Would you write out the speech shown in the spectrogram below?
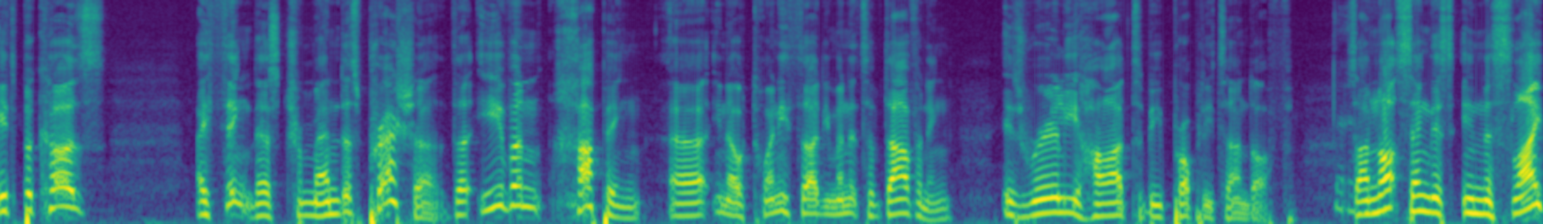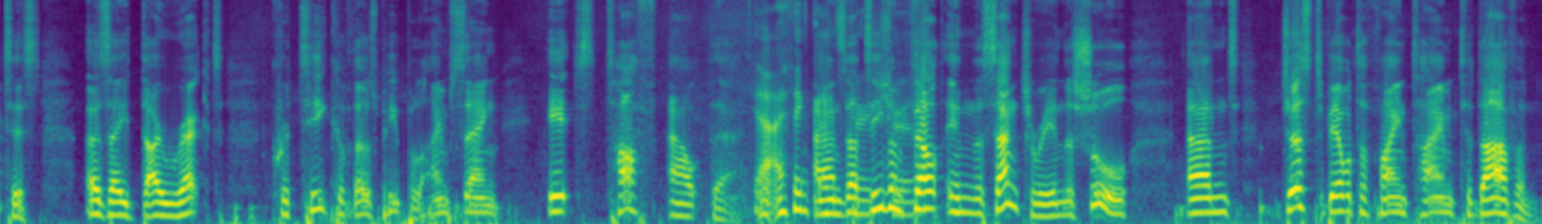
It's because I think there's tremendous pressure that even chapping, uh, you know, 20, 30 minutes of davening is really hard to be properly turned off. So I'm not saying this in the slightest as a direct critique of those people. I'm saying it's tough out there Yeah, I think that's and that's even true. felt in the sanctuary in the shul and just to be able to find time to daven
